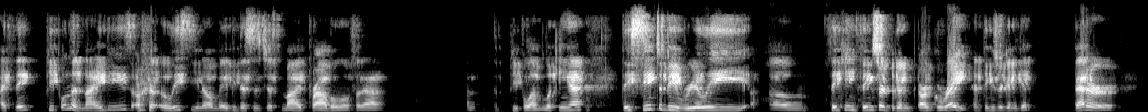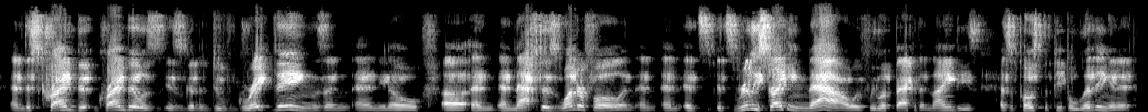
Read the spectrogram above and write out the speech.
I think people in the 90s, or at least, you know, maybe this is just my problem with that the people I'm looking at, they seem to be really um, thinking things are good, are great and things are going to get better. And this crime bi- crime bill is, is going to do great things, and and you know, uh, and and NAFTA is wonderful, and, and and it's it's really striking now if we look back at the '90s as opposed to people living in it,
